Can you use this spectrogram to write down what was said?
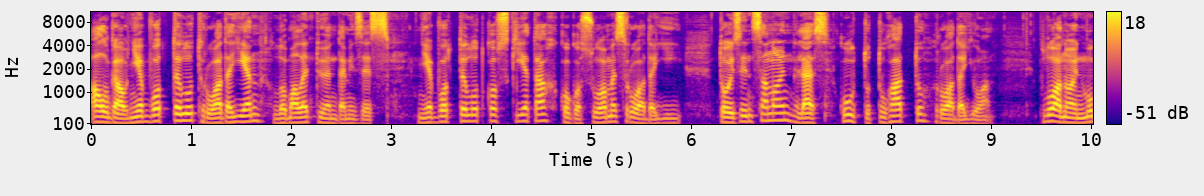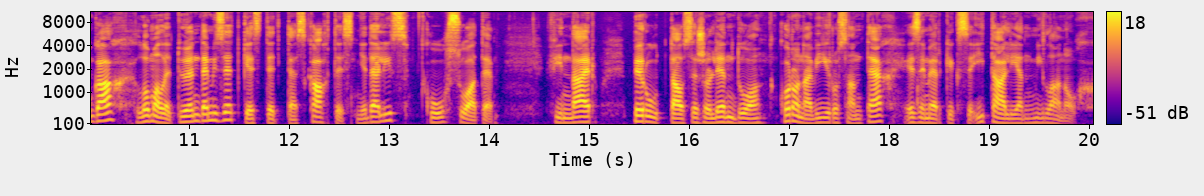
alkaa neuvottelut ruodajien lomalle työntämisessä. Neuvottelut koskietah koko Suomessa ruodajia, toisin sanoen läs kuuttu tuhattu ruodajua. Plaanoin mukaan lomalle työntämiset kestettäis kahtes nedelis kuusi suote. Finnair peruuttaa se lentoa koronavirusan täh esimerkiksi Italian Milanoh.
